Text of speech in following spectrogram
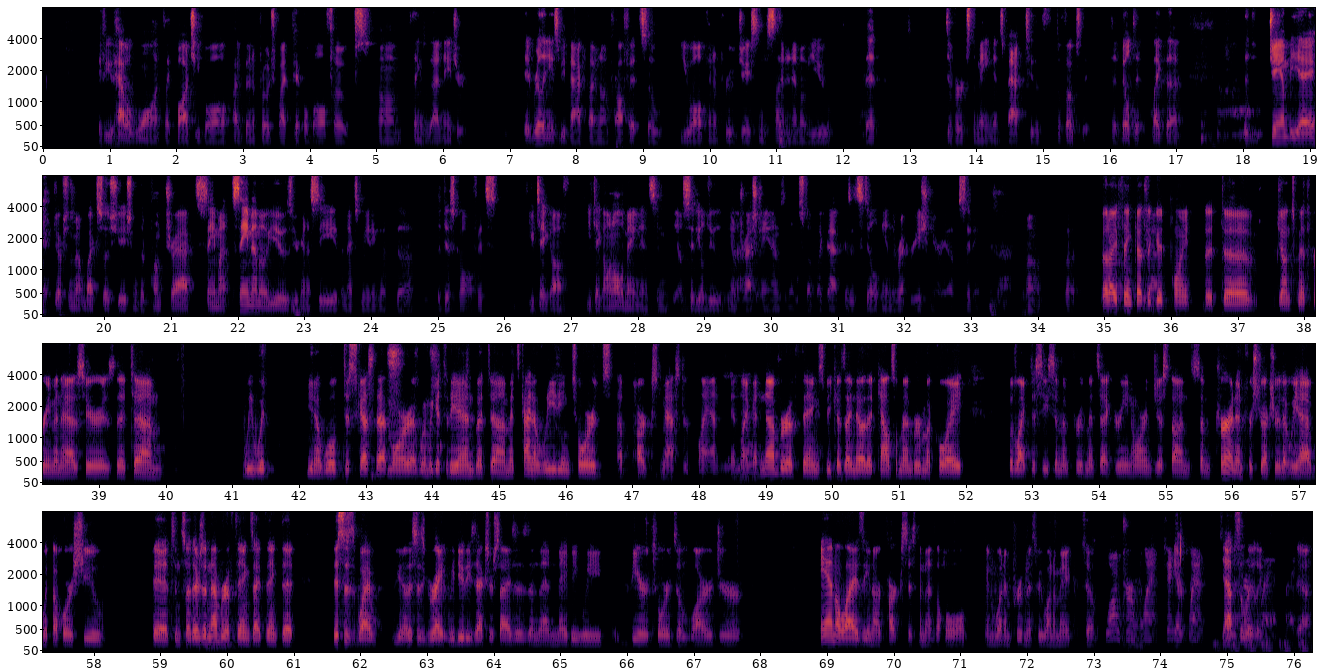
if you have a want, like bocce ball, I've been approached by pickleball folks, um, things of that nature. It really needs to be backed by a nonprofit, so you all can approve Jason to sign an MOU that diverts the maintenance back to the, the folks that, that built it, like the, the JMBA, Jefferson Mountain Bike Association with their pump track, same, same MOUs you're gonna see at the next meeting with the, the disc golf. It's, you take off, you take on all the maintenance and Yep. the city will do, you know, trash cans and little stuff like that, because it's still in the recreation area of the city. Um, But I think that's a good point that uh, Joan Smith Freeman has here is that um, we would, you know, we'll discuss that more when we get to the end, but um, it's kind of leading towards a parks master plan and like a number of things, because I know that council member McCoy would like to see some improvements at Greenhorn just on some current infrastructure that we have with the horseshoe pits. And so there's a number of things I think that this is why, you know, this is great. We do these exercises and then maybe we veer towards a larger analyzing our park system as a whole and what improvements we want to make. So Long-term plan, ten-year plan. absolutely. plan, right? Yeah.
